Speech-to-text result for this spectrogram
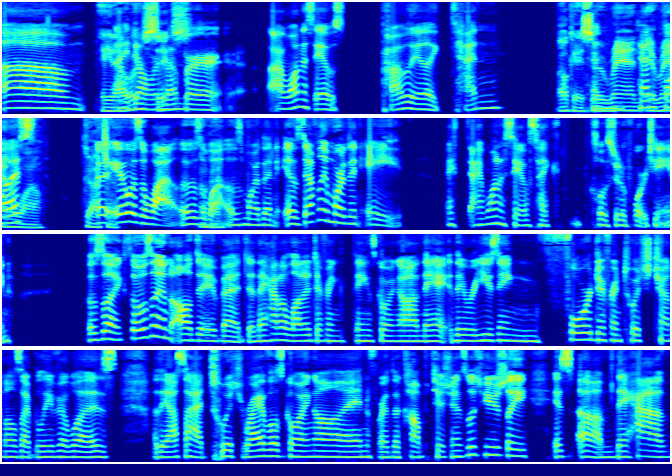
Um eight hours. I don't Six? remember. I want to say it was probably like 10 Okay, so it ran. It ran plus? a while. Uh, Gotcha. It was a while. It was a Okay. while. It was more than it was definitely more than eight. I I want to say it was like closer to fourteen. It was like so it was an all day event, and they had a lot of different things going on. They they were using four different Twitch channels, I believe it was. They also had Twitch rivals going on for the competitions, which usually is um they have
